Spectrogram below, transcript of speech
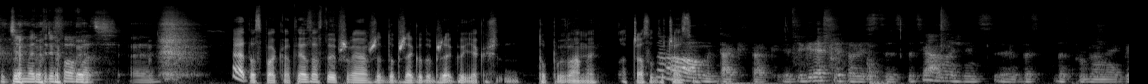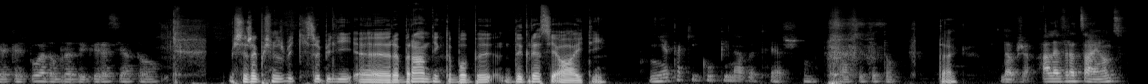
będziemy dryfować. E, to spoko. Ja zawsze wtedy przypominam, że do brzegu, do brzegu i jakoś dopływamy od czasu do czasu. No, tak, tak. Dygresje to jest e, specjalność, więc e, bez, bez problemu. Jakby jakaś była dobra dygresja, to Myślę, że jakbyśmy zrobili, zrobili e, rebranding, to byłoby dygresja o IT. nie taki głupi nawet, wiesz. Znaczy tytuł. Tak. Dobrze, ale wracając.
